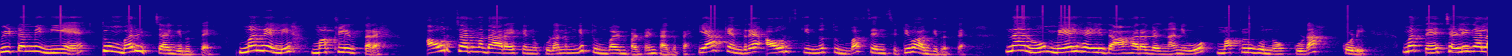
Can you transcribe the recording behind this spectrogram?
ವಿಟಮಿನ್ ಎ ತುಂಬ ರಿಚ್ ಆಗಿರುತ್ತೆ. ಮನೆಯಲ್ಲಿ ಮಕ್ಕಳಿರ್ತಾರೆ ಅವ್ರ ಚರ್ಮದ ಆರೈಕೆನೂ ಕೂಡ ನಮಗೆ ತುಂಬ ಇಂಪಾರ್ಟೆಂಟ್ ಆಗುತ್ತೆ. ಯಾಕೆಂದರೆ ಅವ್ರ ಸ್ಕಿನ್ನು ತುಂಬ ಸೆನ್ಸಿಟಿವ್ ಆಗಿರುತ್ತೆ. ನಾನು ಮೇಲ್ ಹೇಳಿದ ಆಹಾರಗಳನ್ನ ನೀವು ಮಕ್ಳಿಗೂ ಕೂಡ ಕೊಡಿ. ಮತ್ತೆ ಚಳಿಗಾಲ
